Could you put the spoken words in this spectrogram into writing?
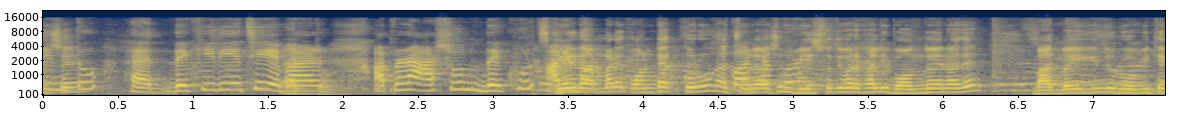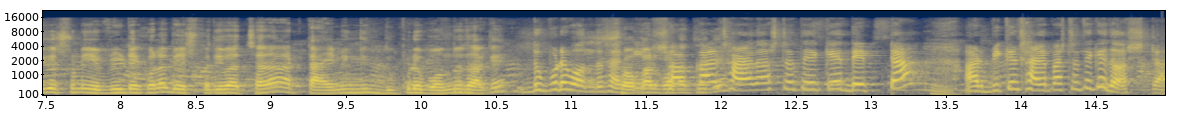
প্রচুর হ্যাঁ, দেখিয়ে দিয়েছি। এবার আপনারা আসুন দেখুন। আমি নম্বরে কন্টাক্ট করুন আর চলে আসুন। বৃহস্পতিবার খালি বন্ধ এনাদের। বাদবাকি কিন্তু রবি থেকে শুনে এভরিডে খোলা বৃহস্পতিবার ছাড়া আর টাইমিং কিন্তু দুপুরে বন্ধ থাকে। দুপুরে বন্ধ থাকে। সকাল 10:30 থেকে? দেড়টা আর বিকেল 5:30 দশটা থেকে দশটা।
